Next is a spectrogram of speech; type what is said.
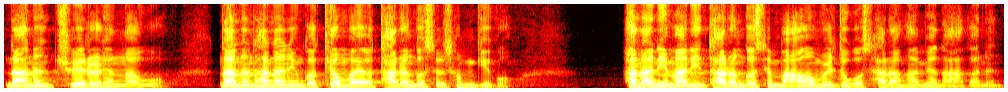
나는 죄를 행하고 나는 하나님과 겸하여 다른 것을 섬기고 하나님 아닌 다른 것에 마음을 두고 사랑하며 나아가는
